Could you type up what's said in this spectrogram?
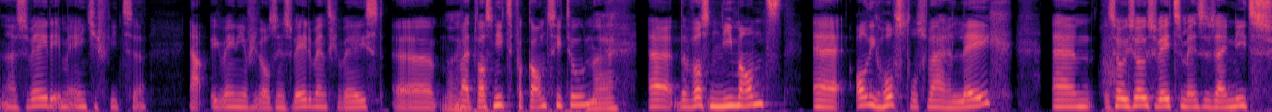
naar Zweden in mijn eentje fietsen. Nou, ik weet niet of je wel eens in Zweden bent geweest. Maar het was niet vakantie toen. Nee. Er was niemand. Eh, al die hostels waren leeg. En sowieso Zweedse mensen zijn niet...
